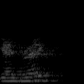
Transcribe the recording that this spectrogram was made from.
You guys ready?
